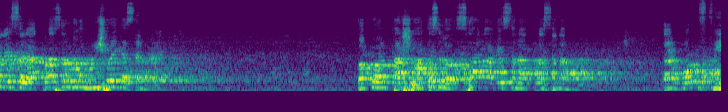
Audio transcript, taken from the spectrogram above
আলাইসালাম যখন মিশরে গেছেন, তখন তার সাথে ছিল সারা আলাইসালাম তার বড় স্ত্রী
